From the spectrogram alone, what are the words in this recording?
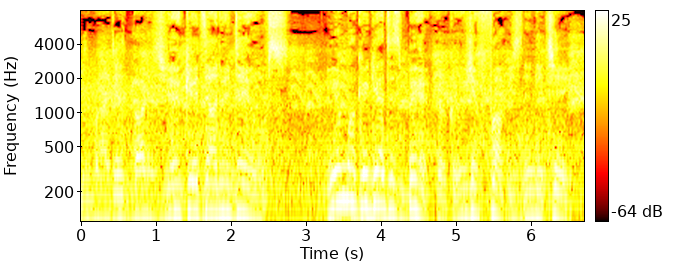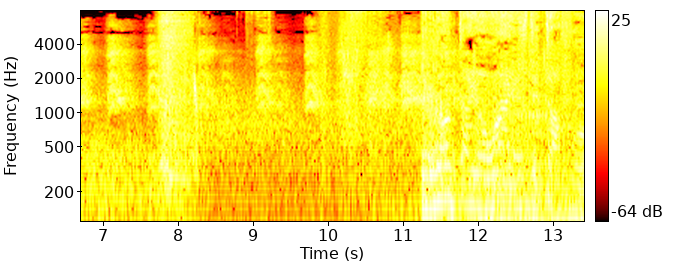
Nu var det bara köket av en deus. Jag måste get this back, because you fuck is in the tea. Dronta your wires the tofu.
